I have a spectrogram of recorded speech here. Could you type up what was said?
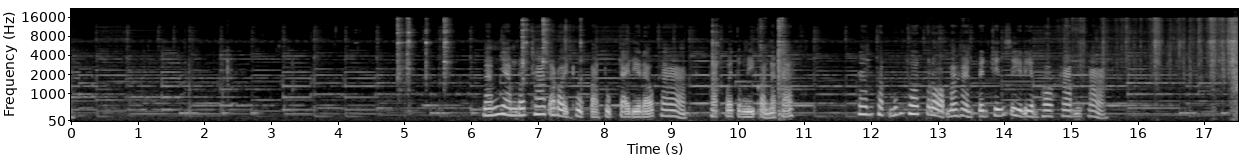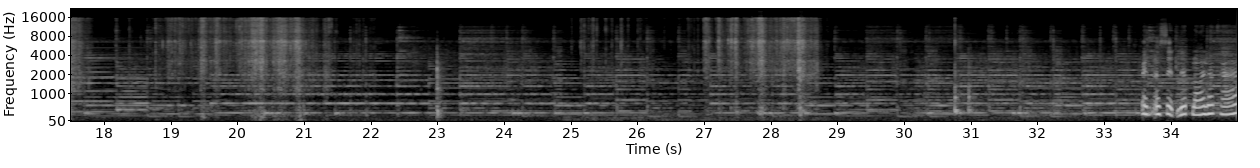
น้ำยำรสชาติอร่อยถูกปากถูกใจดีแล้วค่ะ พักไว้ตรงนี้ก่อนนะคะนำผักบุ้งทอดกรอบมาหั่นเป็นชิ้นสี่เหลี่ยมพอคำค่ะ เป็นอันเสร็จเรียบร้อยแล้วค่ะ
